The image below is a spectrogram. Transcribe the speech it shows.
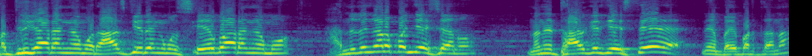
పత్రికా రంగము రాజకీయ రంగము సేవా రంగము అన్ని రంగాలు పనిచేశాను. నన్ను టార్గెట్ చేస్తే నేను భయపడతానా?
